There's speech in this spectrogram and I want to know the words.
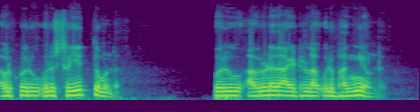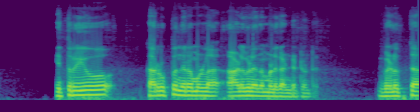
അവർക്കൊരു ഒരു സ്ത്രീത്വമുണ്ട്. ഒരു അവരുടേതായിട്ടുള്ള ഒരു ഭംഗിയുണ്ട്. എത്രയോ കറുപ്പ് നിറമുള്ള ആളുകളെ നമ്മൾ കണ്ടിട്ടുണ്ട്. വെളുത്ത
